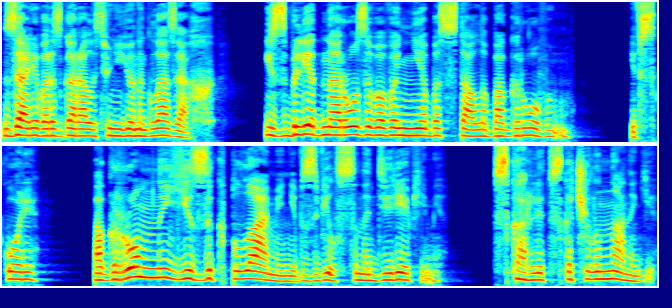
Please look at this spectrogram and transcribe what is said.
Зарево разгоралось у нее на глазах. Из бледно-розового неба стало багровым. И вскоре Огромный язык пламени взвился над деревьями. Скарлетт вскочила на ноги.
